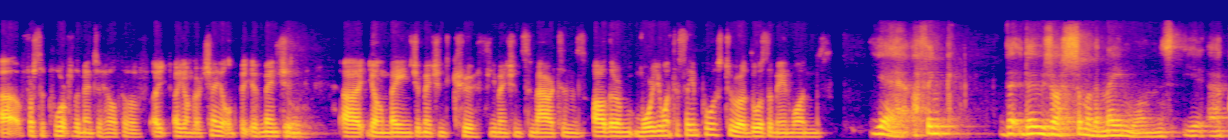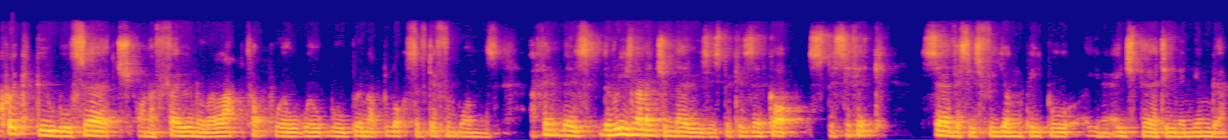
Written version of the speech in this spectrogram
uh, for support for the mental health of a, a younger child. But you've mentioned sure. uh, Young Minds, you mentioned Kooth, you mentioned Samaritans. Are there more you want to signpost to, or are those the main ones? Yeah, I think th- those are some of the main ones. A quick Google search on a phone or a laptop will, will, will bring up lots of different ones. I think there's the reason I mention those is because they've got specific services for young people, you know, age 13 and younger.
